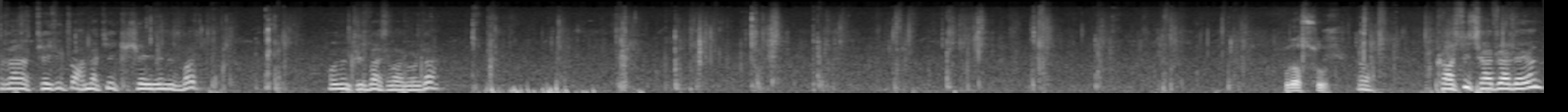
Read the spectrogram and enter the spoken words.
Burada da Tevfik ve Ahmet diye iki şehidimiz var. Onun türbesi var orada. Burası sur. Evet. Kars'ı çevreleyen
